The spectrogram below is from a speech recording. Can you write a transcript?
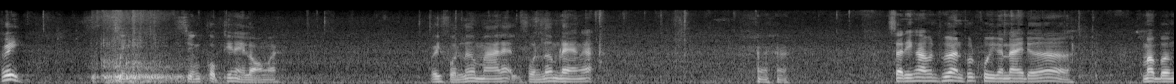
เฮ้ย เสียงเสียงกบที่ไหนร้องวะ เฮ้ย ฝนเริ่มมาแล้ว ฝนเริ่มแรงแล้วสวัสดีครับเพื่อนๆพูดคุยกันได้เด้อ มาเบิง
